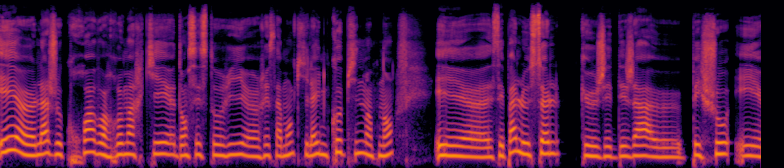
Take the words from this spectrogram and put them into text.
Et là, je crois avoir remarqué dans ses stories récemment qu'il a une copine maintenant. Et c'est pas le seul que j'ai déjà pécho et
